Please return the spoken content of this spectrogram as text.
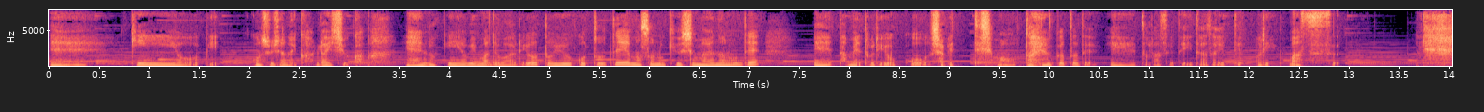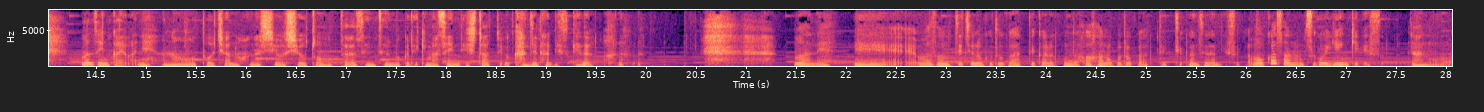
えー、金曜日、今週じゃないか、来週か、えーの金曜日まではあるよということで、まあその休止前なので、えー、ため撮りをこう喋ってしまおうということで、えー、撮らせていただいております。まあ、前回はね、あの、お父ちゃんの話をしようと思ったら全然うまくできませんでしたという感じなんですけど。まあね、えー、まあその父のことがあってから今度母のことがあってっていう感じなんですが、まあ、お母さんのすごい元気です。あの、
